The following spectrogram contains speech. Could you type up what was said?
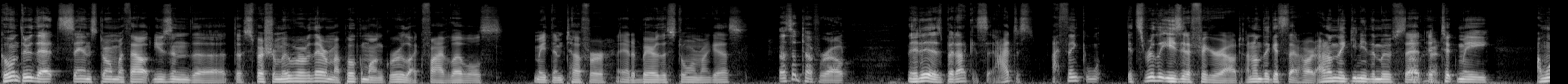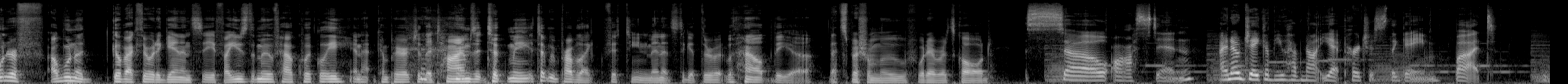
Going through that sandstorm without using the the special move over there, my Pokemon grew like five levels, made them tougher. They had to bear the storm, I guess. That's a tough route. It is, but like I said, I just I think it's really easy to figure out. I don't think it's that hard. I don't think you need the move set. Okay. It took me. I wonder if I want to go back through it again and see if I use the move how quickly and compare it to the times it took me. It took me probably like 15 minutes to get through it without the uh, that special move, whatever it's called. So, Austin, I know Jacob, you have not yet purchased the game, but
